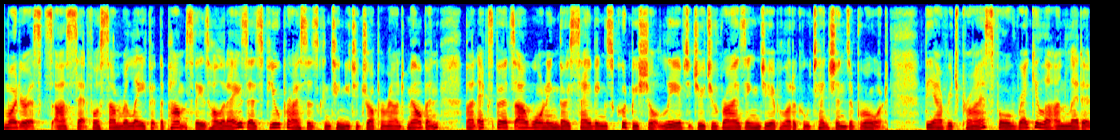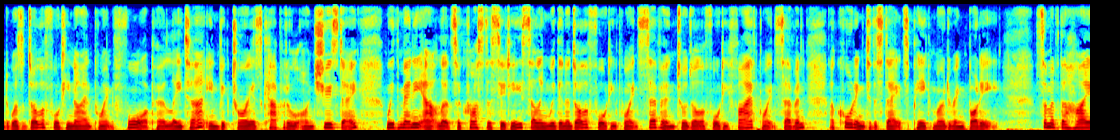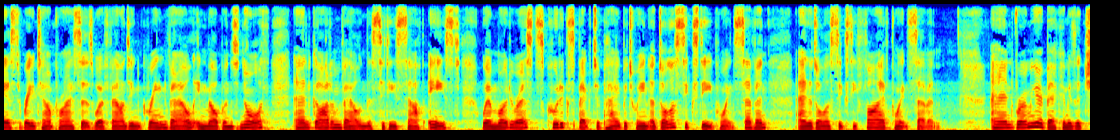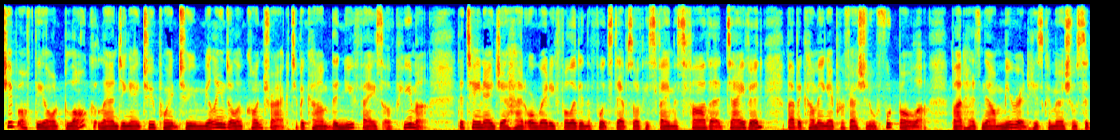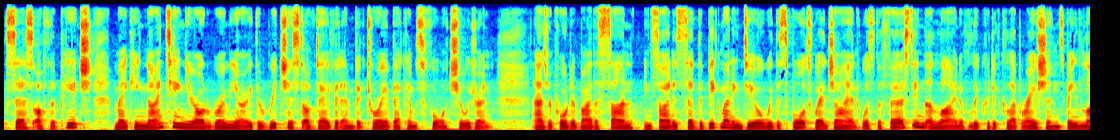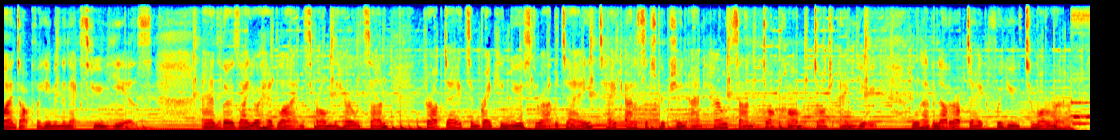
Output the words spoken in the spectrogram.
Motorists are set for some relief at the pumps these holidays as fuel prices continue to drop around Melbourne, but experts are warning those savings could be short lived due to rising geopolitical tensions abroad. The average price for regular unleaded was $1.49.4 per litre in Victoria's capital on Tuesday, with many outlets across the city selling within $1.40.7 to $1.45.7, according to the state's peak motoring body. Some of the highest retail prices were found in Greenvale in Melbourne's north and Gardenvale in the city's southeast, where motorists could expect to pay between $1.60.7 and $1.65.7. And Romeo Beckham is a chip off the old block, landing a $2.2 million contract to become the new face of Puma. The teenager had already followed in the footsteps of his famous father, David, by becoming a professional footballer, but has now mirrored his commercial success off the pitch, making 19 year old Romeo the richest of David and Victoria Beckham's four children. As reported by The Sun, insiders said the big money deal with the sportswear giant was the first in a line of lucrative collaborations being lined up for him in the next few years. And those are your headlines from the Herald Sun. For updates and breaking news throughout the day, take out a subscription at heraldsun.com.au. We'll have another update for you tomorrow.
